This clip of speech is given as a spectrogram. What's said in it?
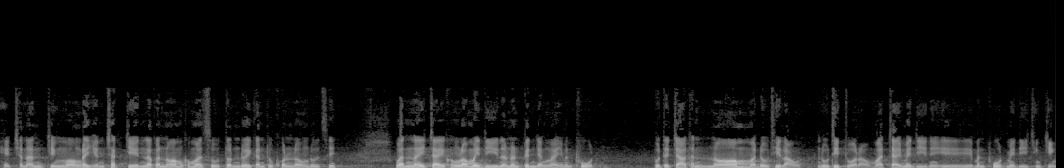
เหตุฉะนั้นจึงมองได้เห็นชัดเจนแล้วก็น้อมเข้ามาสู่ตนด้วยกันทุกคนลองดูสิวันไหนใจของเราไม่ดีนั้นมันเป็นยังไงมันพูด พุทธเจ้าท่านน้อมมาดูที่เรา ดูที่ตัวเรามาใจไม่ดีนี่เอ๊ะมันพูดไม่ดีจริง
